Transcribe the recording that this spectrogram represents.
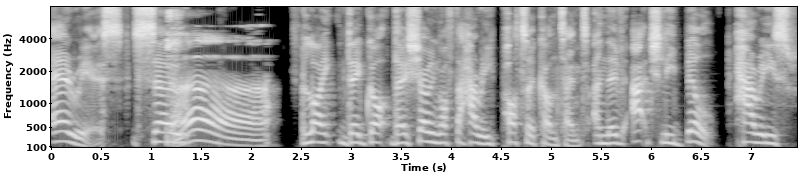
areas. So ah, like they've got they're showing off the Harry Potter content and they've actually built Harry's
